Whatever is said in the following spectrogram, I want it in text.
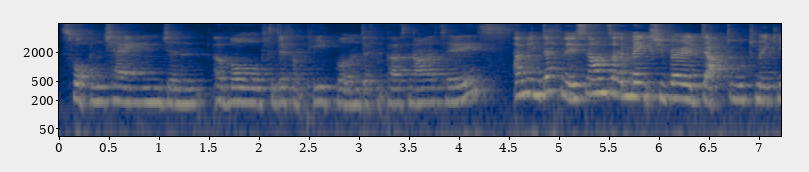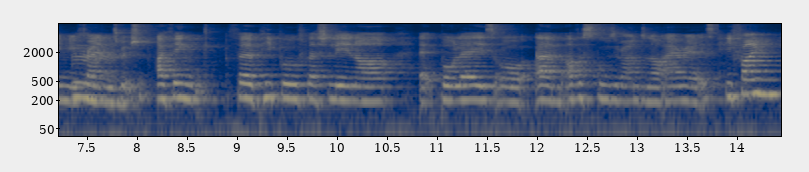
swap and change and evolve to different people and different personalities. I mean, definitely. It sounds like it makes you very adaptable to making new Mm. friends, which I think for people, especially in our at Borlase or um, other schools around in our areas, you find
